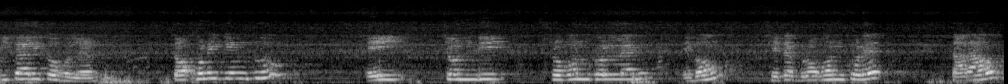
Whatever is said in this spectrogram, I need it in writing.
বিতাড়িত হলেন তখনই কিন্তু এই চণ্ডী শ্রবণ করলেন এবং সেটা গ্রহণ করে তারাও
